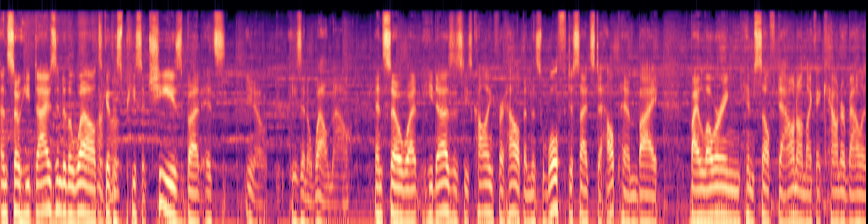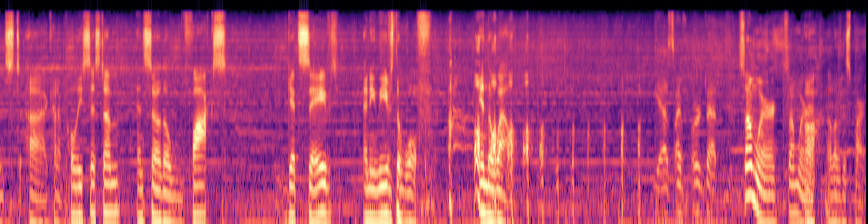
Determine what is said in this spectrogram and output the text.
And so he dives into the well to get Uh-huh. this piece of cheese, but it's, you know, he's in a well now. And so what he does is he's calling for help, and this wolf decides to help him by by lowering himself down on like a counterbalanced uh, kind of pulley system. And so the fox gets saved, and he leaves the wolf in the well. Yes, I've heard that somewhere. Somewhere. Oh, I love this part.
